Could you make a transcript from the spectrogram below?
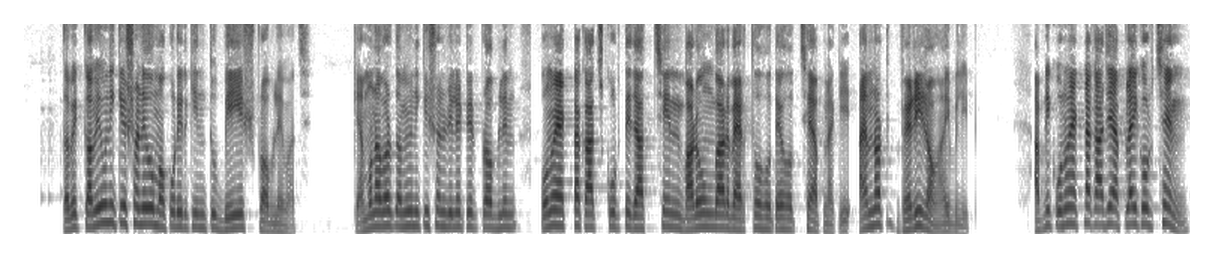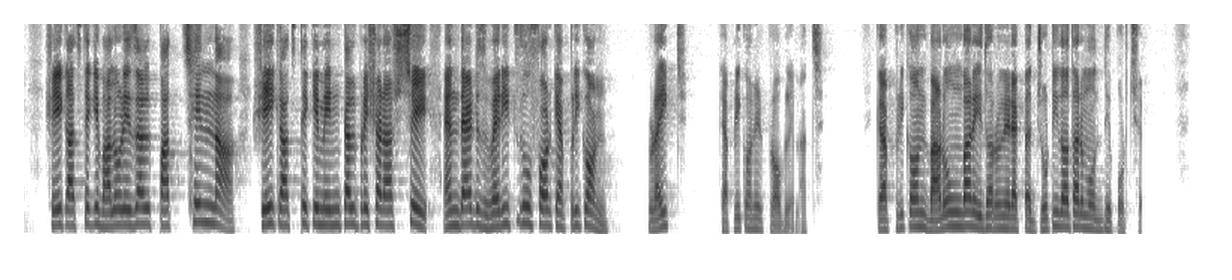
তবে কমিউনিকেশনেও মকরের কিন্তু বেশ প্রবলেম আছে। কেমন আবার কমিউনিকেশন রিলেটেড প্রবলেম কোনো একটা কাজ করতে যাচ্ছেন, বারংবার ব্যর্থ হতে হচ্ছে আপনাকে। I am not very wrong I believe আপনি কোনো একটা কাজে অ্যাপ্লাই করছেন সেই কাজ থেকে ভালো রেজাল্ট পাচ্ছেন না, সেই কাজ থেকে মেন্টাল প্রেশার আসছে and that is very true for Capricorn right ক্যাপ্রিকনের problem আছে। ক্যাপ্রিকন বারংবার এই ধরনের একটা জটিলতার মধ্যে পড়ছে।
